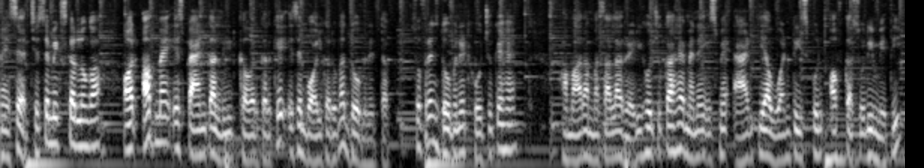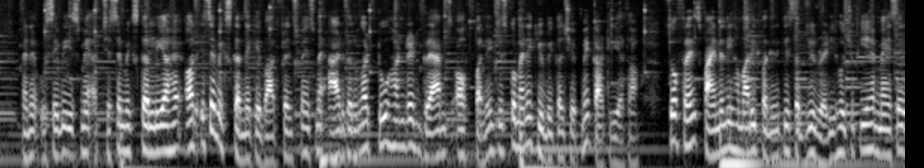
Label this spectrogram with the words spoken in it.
मैं इसे अच्छे से मिक्स कर लूँगा। और अब मैं इस पैन का लीड कवर करके इसे बॉईल करूँगा दो मिनट तक। सो फ्रेंड्स दो मिनट हो चुके हैं। हमारा मसाला रेडी हो चुका है। मैंने इसमें ऐड किया one teaspoon of kasuri methi. मैंने उसे भी इसमें अच्छे से मिक्स कर लिया है और इसे मिक्स करने के बाद फ्रेंड्स मैं इसमें ऐड करूँगा 200 ग्राम्स ऑफ़ पनीर, जिसको मैंने क्यूबिकल शेप में काट लिया था। सो फ्रेंड्स फाइनली हमारी पनीर की सब्ज़ी रेडी हो चुकी है। मैं इसे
